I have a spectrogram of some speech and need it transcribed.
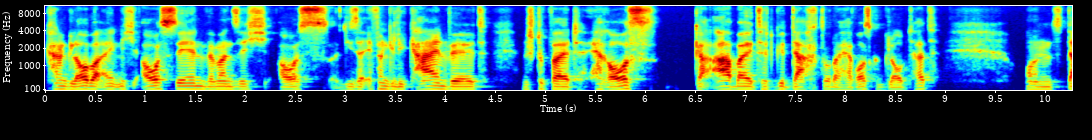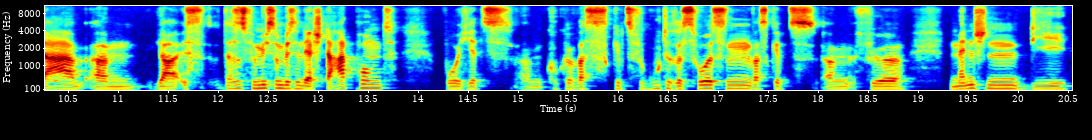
kann Glaube eigentlich aussehen, wenn man sich aus dieser evangelikalen Welt 'n Stück weit herausgearbeitet, gedacht oder herausgeglaubt hat? Und da, ähm, ja, ist das ist für mich so 'n bisschen der Startpunkt, wo ich jetzt, ähm, gucke, was gibt's für gute Ressourcen, was gibt's, ähm, für Menschen, die,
